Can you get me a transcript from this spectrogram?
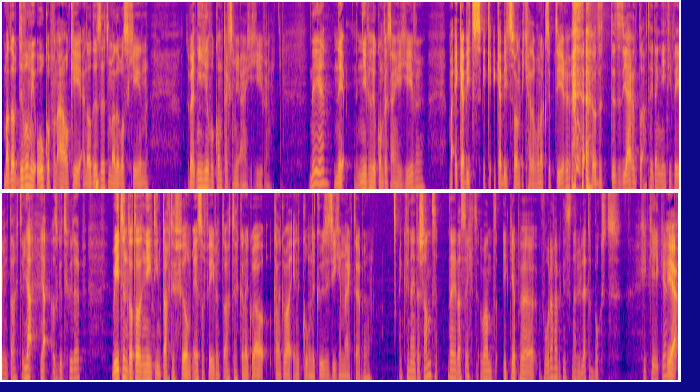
Maar dat viel mij ook op van, ah, oké, en dat is het. Maar er was geen... Er werd niet heel veel context meer aangegeven. Nee, hè? Nee, niet veel context aangegeven. Maar ik heb iets, ik, ik heb iets van, ik ga dat gewoon accepteren. Dit is de jaren 80, ik denk 1985, Ja, ja. als ik het goed heb. Wetend dat dat een 1980 film is, of 85, kan ik wel, kan ik wel inkomen de keuzes die gemaakt hebben. Ik vind het interessant dat je dat zegt, want ik heb, eh, vooraf heb ik eens naar uw letterboxd gekeken. Ja,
